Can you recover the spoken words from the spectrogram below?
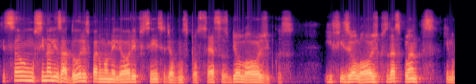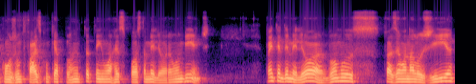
que são sinalizadores para uma melhor eficiência de alguns processos biológicos e fisiológicos das plantas, que no conjunto fazem com que a planta tenha uma resposta melhor ao ambiente. Para entender melhor, vamos fazer uma analogia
